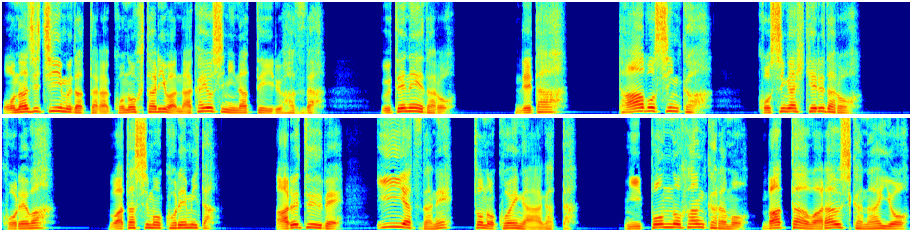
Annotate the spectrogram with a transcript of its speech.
同じチームだったらこの2人は仲良しになっているはずだ。打てねえだろ。出た。ターボシンカー。腰が引けるだろう。これは？私もこれ見た。アルトゥーベいいやつだね。との声が上がった。日本のファンからもバッター笑うしかないよ。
